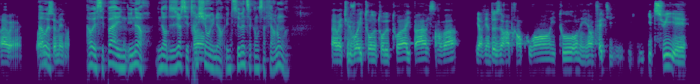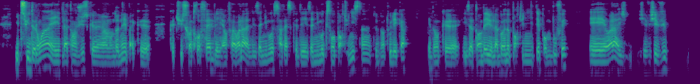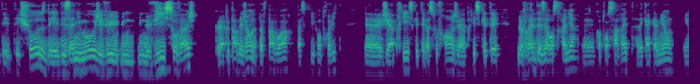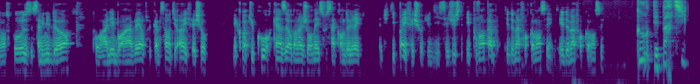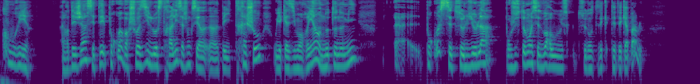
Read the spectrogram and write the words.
Ouais, ouais, ouais. Ah une ouais. semaine. ouais. Ah ouais, c'est pas une, une heure. Une heure déjà, c'est très Non. chiant, une heure. Une semaine, ça commence à faire long. hein. Ah ouais, tu le vois, il tourne autour de toi, il part, il s'en va, il revient deux heures après en courant, il tourne, et en fait, il, te suit, et il te suit de loin, et il attend juste qu'à un moment donné, bah, que, que tu sois trop faible, et enfin voilà, les animaux, ça reste que des animaux qui sont opportunistes, hein, dans tous les cas, et donc euh, ils attendaient la bonne opportunité pour me bouffer, et voilà, j'ai vu des, des choses, des, des animaux, j'ai vu une, une vie sauvage que la plupart des gens ne peuvent pas voir parce qu'ils vont trop vite. Euh, j'ai appris ce qu'était la souffrance, j'ai appris ce qu'était le vrai désert australien. Euh, quand on s'arrête avec un camion et on se pose cinq minutes dehors pour aller boire un verre, un truc comme ça, on dit ah il fait chaud. Mais quand tu cours 15 heures dans la journée sous 50 degrés, tu dis pas il fait chaud, tu dis c'est juste épouvantable. Et demain faut recommencer. Et demain faut recommencer. Quand t'es parti courir, alors déjà, c'était pourquoi avoir choisi l'Australie, sachant que c'est un, un pays très chaud où il y a quasiment rien en autonomie. Euh, pourquoi c'est ce lieu-là pour justement essayer de voir où, ce dont t'étais t'étais capable?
